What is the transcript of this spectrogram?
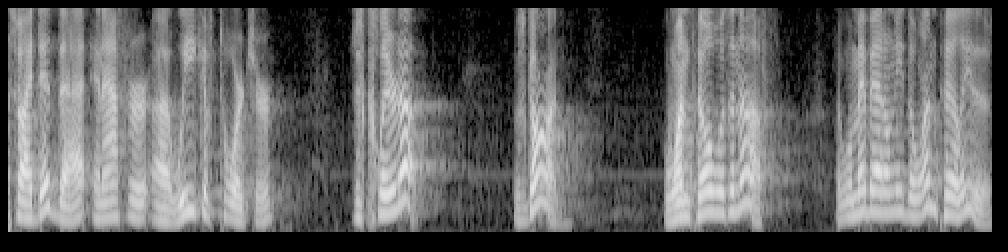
so I did that, and after a week of torture, just cleared up. It was gone. One pill was enough. Well, maybe I don't need the one pill either.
